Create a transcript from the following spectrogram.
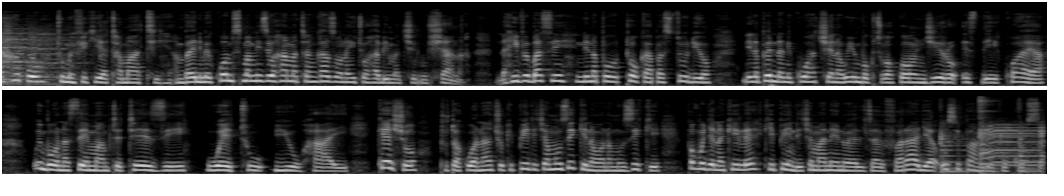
na hapo tumefikia tamati ambaye nimekuwa msimamizi wa haya matangazo anaitwa habi machilumshana na hivyo basi ninapotoka hapa studio ninapenda nikuache na wimbo kutoka kwao njiro sda kwaya wimbo unasema mtetezi wetu yu hai. Kesho tutakuwa nacho kipindi cha muziki na wanamuziki pamoja na kile kipindi cha maneno yalitayo faraja usipange kukosa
